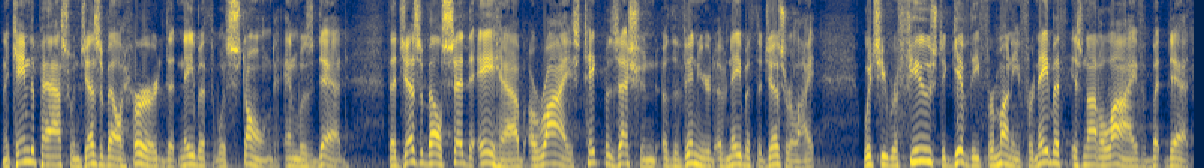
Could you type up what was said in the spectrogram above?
And it came to pass when Jezebel heard that Naboth was stoned and was dead, that Jezebel said to Ahab, Arise, take possession of the vineyard of Naboth the Jezreelite, which he refused to give thee for money, for Naboth is not alive, but dead.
